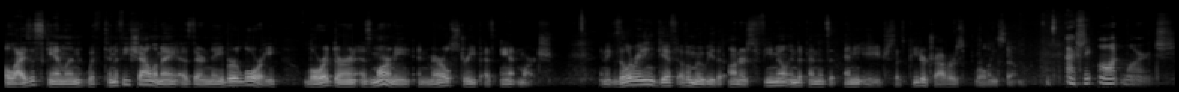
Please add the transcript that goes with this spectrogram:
Eliza Scanlen, with Timothée Chalamet as their neighbor Laurie, Laura Dern as Marmee, and Meryl Streep as Aunt March. An exhilarating gift of a movie that honors female independence at any age, says Peter Travers, Rolling Stone. It's actually Aunt March,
